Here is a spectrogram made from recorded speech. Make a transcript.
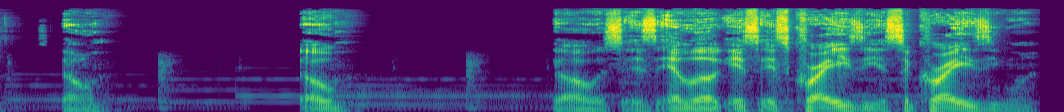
Let's go. Go. Go. It's, it's it look, it's it's crazy. It's a crazy one.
